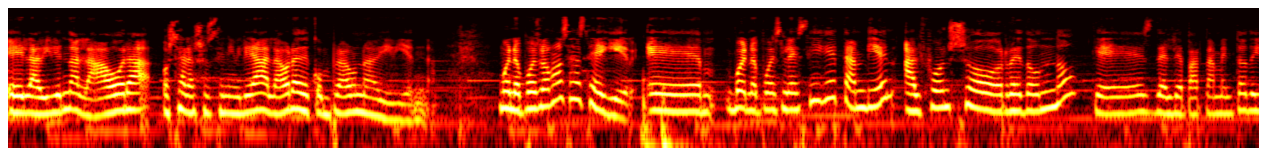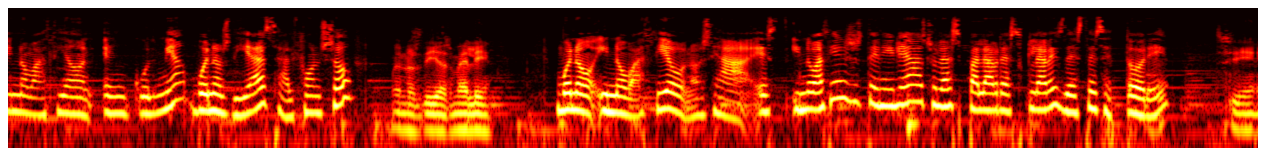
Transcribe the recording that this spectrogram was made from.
la vivienda a la hora, o sea, la sostenibilidad a la hora de comprar una vivienda. Bueno, pues vamos a seguir. Eh, bueno, pues le sigue también Alfonso Redondo, que es del Departamento de Innovación en Culmia. Buenos días, Alfonso. Buenos días, Meli. Bueno, innovación, o sea, innovación y sostenibilidad son las palabras claves de este sector, ¿eh? Sí,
